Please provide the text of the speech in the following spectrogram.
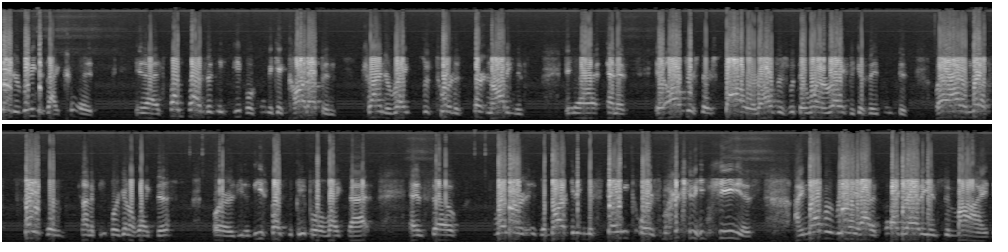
story to read as I could. You know, and sometimes I think people kind of get caught up in trying to write toward a certain audience, you know, and it it alters their style it alters what they want to write because they think that, well, I don't know if so kind of people are going to like this, or you know, these types of people are like that, and so whether it's a marketing mistake or it's marketing genius, I never really had a target audience in mind.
